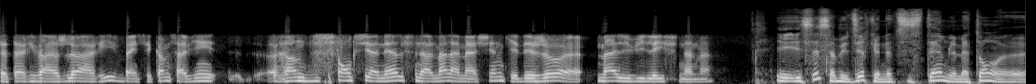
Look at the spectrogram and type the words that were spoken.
cet arrivage-là arrive, ben c'est comme ça vient rendre dysfonctionnelle finalement la machine qui est déjà mal huilée finalement. Et ça, ça veut dire que notre système, le mettons, euh,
